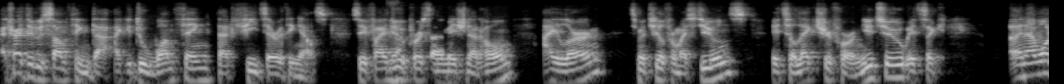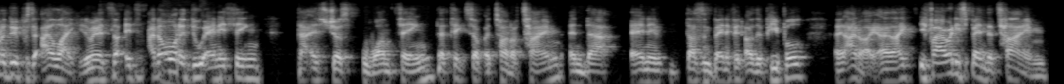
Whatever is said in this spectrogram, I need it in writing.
I try to do something that I could do one thing that feeds everything else. So if I do yeah. a personal animation at home, I learn. It's material for my students. It's a lecture for on YouTube. It's like, and I want to do it because I like it. I mean, it's, not, it's I don't want to do anything that is just one thing that takes up a ton of time and that and it doesn't benefit other people. And I don't know, I like if I already spend the time,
